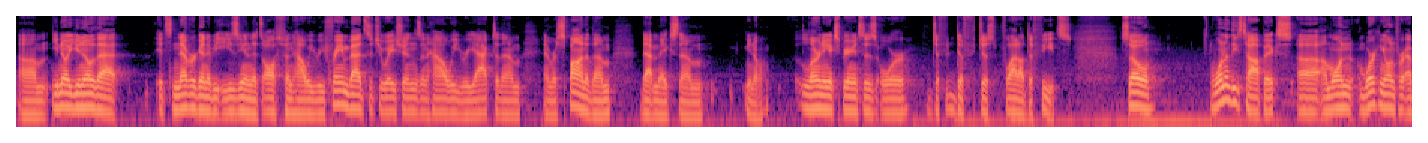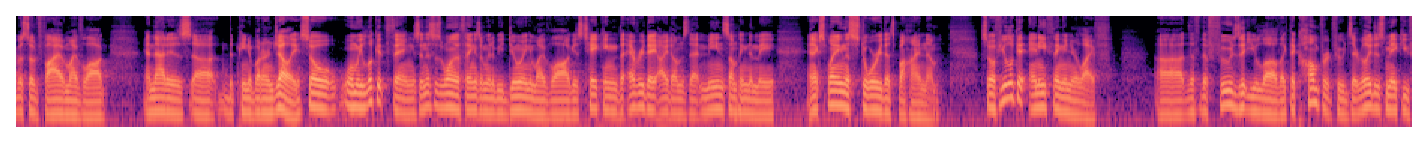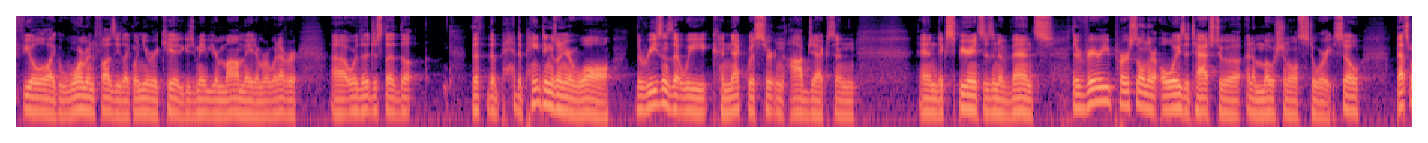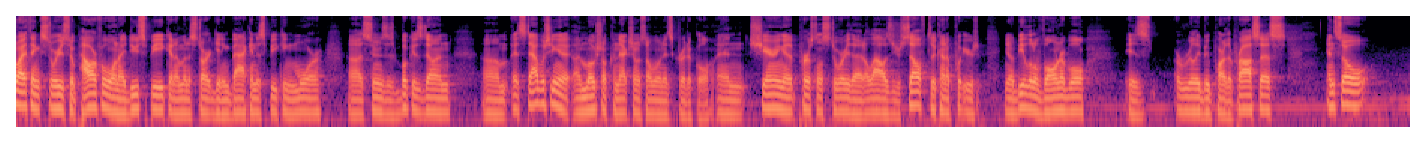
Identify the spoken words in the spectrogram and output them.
um, you know, you know that it's never going to be easy, and it's often how we reframe bad situations and how we react to them and respond to them that makes them, you know, learning experiences or def- def- just flat out defeats. So, one of these topics uh, I'm on I'm working on for episode five of my vlog and that is uh, the peanut butter and jelly. So when we look at things, and this is one of the things I'm going to be doing in my vlog, is taking the everyday items that mean something to me and explaining the story that's behind them. So if you look at anything in your life, uh, the the foods that you love, like the comfort foods that really just make you feel like warm and fuzzy, like when you were a kid because maybe your mom made them or whatever, uh, or the just the, the the the the paintings on your wall, the reasons that we connect with certain objects and and experiences and events, they're very personal and they're always attached to a, an emotional story. So that's why I think story is so powerful when I do speak, and I'm going to start getting back into speaking more uh, as soon as this book is done. Um, establishing an emotional connection with someone is critical, and sharing a personal story that allows yourself to kind of put your, you know, be a little vulnerable is a really big part of the process. And so,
